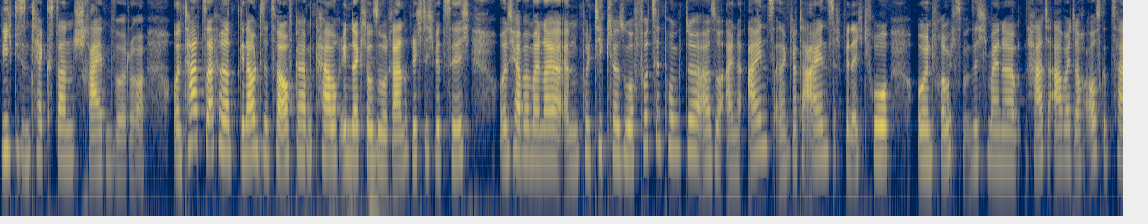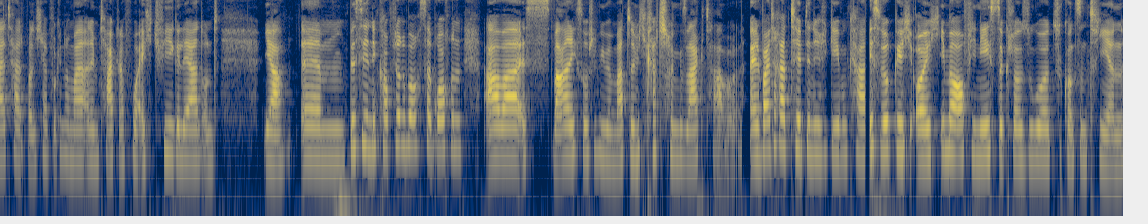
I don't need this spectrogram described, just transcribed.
wie ich diesen Text dann schreiben würde. Und Tatsache, genau diese zwei Aufgaben kamen auch in der Klausur ran, richtig witzig. Und ich habe in meiner ähm, Politikklausur 14 Punkte, also eine 1, eine glatte 1. Ich bin echt froh und freue mich, dass sich meine harte Arbeit auch ausgezahlt hat, weil ich habe wirklich nochmal an dem Tag davor echt viel gelernt und ja, ähm, bisschen den Kopf darüber auch zerbrochen, aber es war nicht so schön wie mit Mathe, wie ich gerade schon gesagt habe. Ein weiterer Tipp, den ich euch geben kann, ist wirklich euch immer auf die nächste Klausur zu konzentrieren,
